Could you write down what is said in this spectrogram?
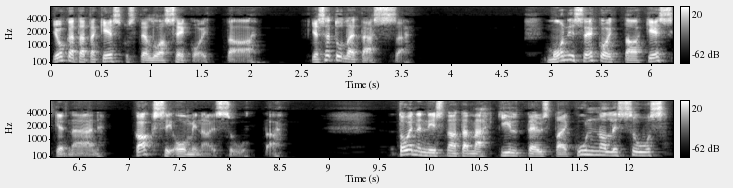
joka tätä keskustelua sekoittaa. Ja se tulee tässä. Moni sekoittaa keskenään kaksi ominaisuutta. Toinen niistä on tämä kilteys tai kunnollisuus,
